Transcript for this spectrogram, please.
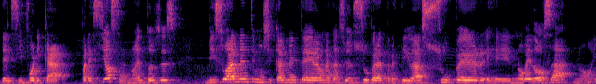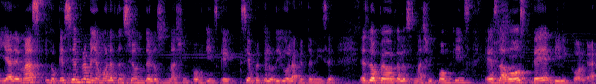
del sinfónica preciosa, ¿no? Entonces, visualmente y musicalmente era una canción súper atractiva, súper eh, novedosa, ¿no? Y además, lo que siempre me llamó la atención de los Smashing Pumpkins, que siempre que lo digo la gente me dice, es lo peor de los Smashing Pumpkins, es la voz de Billy Corgan,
